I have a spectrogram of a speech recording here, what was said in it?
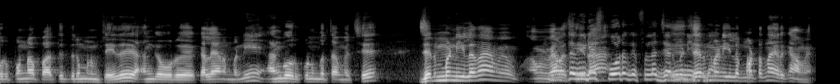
ஒரு பொண்ணை பார்த்து திருமணம் செய்து அங்க ஒரு கல்யாணம் பண்ணி அங்க ஒரு குடும்பத்தை அமைச்சு ஜெர்மனியில தான் அவன் அவன் வேலை செய்யறான் ஜெர்மனி ஜெர்மனியில மட்டும் தான் இருக்கான் அவன்.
